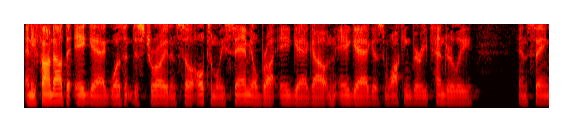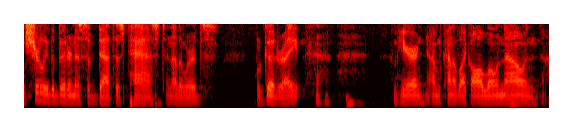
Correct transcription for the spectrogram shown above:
and he found out that Agag wasn't destroyed. And so ultimately, Samuel brought Agag out. And Agag is walking very tenderly and saying, Surely the bitterness of death is past. In other words, we're good, right? I'm here and I'm kind of like all alone now, and uh,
